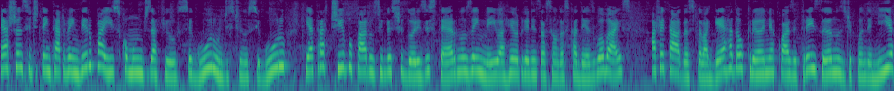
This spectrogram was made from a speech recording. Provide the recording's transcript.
é a chance de tentar vender o país como um desafio seguro, um destino seguro e atrativo para os investidores externos em meio à reorganização das cadeias globais, afetadas pela guerra da Ucrânia, quase três anos de pandemia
